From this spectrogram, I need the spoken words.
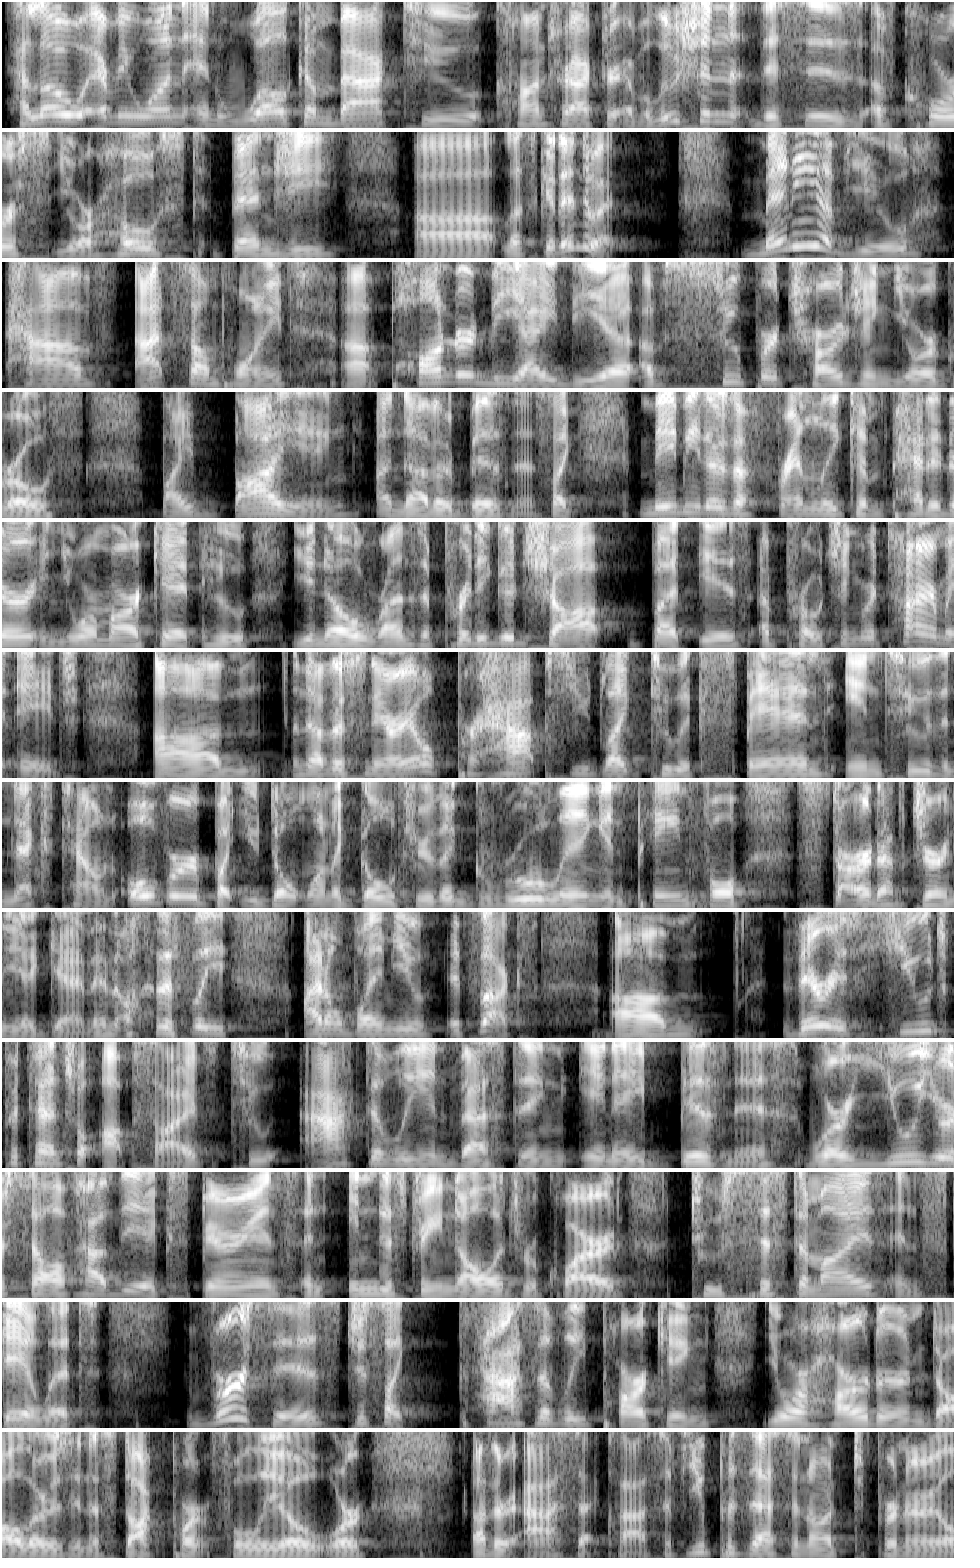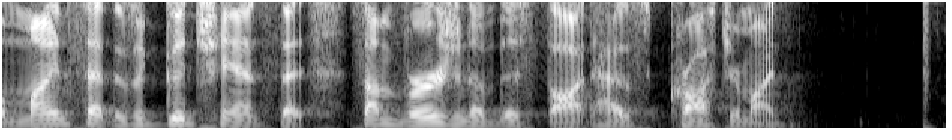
Hello, everyone, and welcome back to Contractor Evolution. This is, of course, your host, Benji. Uh, let's get into it. Many of you have at some point uh, pondered the idea of supercharging your growth by buying another business. Like maybe there's a friendly competitor in your market who you know runs a pretty good shop but is approaching retirement age. Um, another scenario, perhaps you'd like to expand into the next town over, but you don't want to go through the grueling and painful startup journey again. And honestly, I don't blame you. It sucks. Um, there is huge potential upside to actively investing in a business where you yourself have the experience and industry knowledge required to systemize and scale it versus just like passively parking your hard earned dollars in a stock portfolio or other asset class. If you possess an entrepreneurial mindset, there's a good chance that some version of this thought has crossed your mind.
